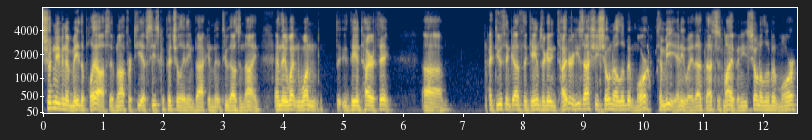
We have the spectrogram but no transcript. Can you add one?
shouldn't even have made the playoffs if not for TFC's capitulating back in 2009, and they went and won the, the entire thing. Uh, I do think as the games are getting tighter, he's actually shown a little bit more to me. Anyway, that that's just my opinion. He's shown a little bit more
